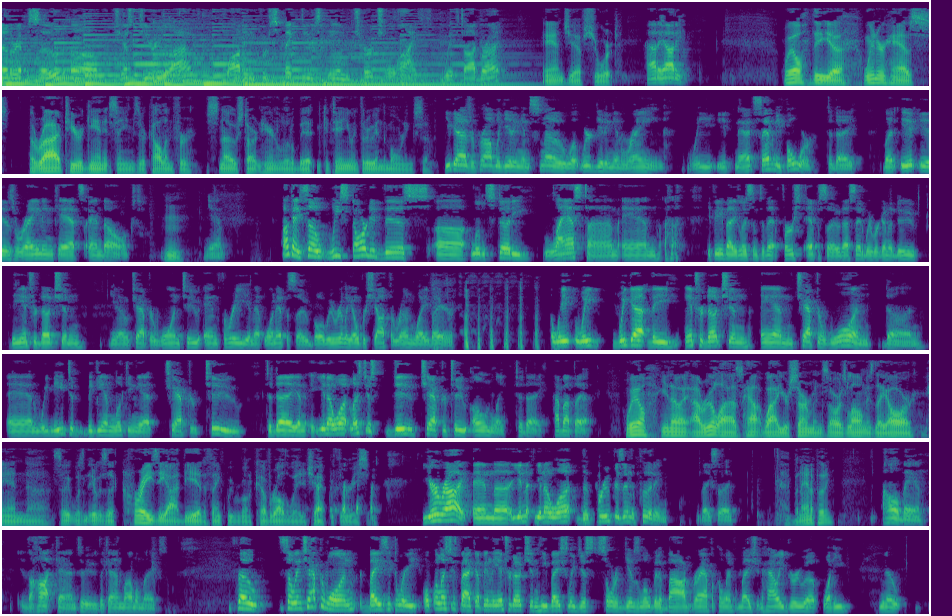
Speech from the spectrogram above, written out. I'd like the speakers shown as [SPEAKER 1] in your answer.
[SPEAKER 1] another episode of Just Jerry Live, plotting perspectives in church life with Todd Bryant
[SPEAKER 2] and Jeff Short.
[SPEAKER 1] Howdy, howdy.
[SPEAKER 2] Well, the uh, winter has arrived here again. It seems they're calling for snow starting here in a little bit and continuing through in the morning. So
[SPEAKER 1] you guys are probably getting in snow what we're getting in rain. We it, now it's 74 today but it is raining cats and dogs.
[SPEAKER 2] Mm.
[SPEAKER 1] Yeah. Okay, so we started this uh, little study last time, and uh, if anybody listened to that first episode, I said we were going to do the introduction, you know, chapter one, two, and three in that one episode. Boy, we really overshot the runway there. we we we got the introduction and chapter one done, and we need to begin looking at chapter two today. And you know what? Let's just do chapter two only today. How about that?
[SPEAKER 2] Well, you know, I, I realize how why your sermons are as long as they are, and uh, so it was it was a crazy idea to think we were going to cover all the way to chapter three. So.
[SPEAKER 1] You're right, and uh, you know you know what? The proof is in the pudding, they say.
[SPEAKER 2] Banana pudding.
[SPEAKER 1] Oh man, the hot kind too, the kind Mama makes. So, so in chapter one, basically, oh, well, let's just back up. In the introduction, he basically just sort of gives a little bit of biographical information, how he grew up, what he, you know,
